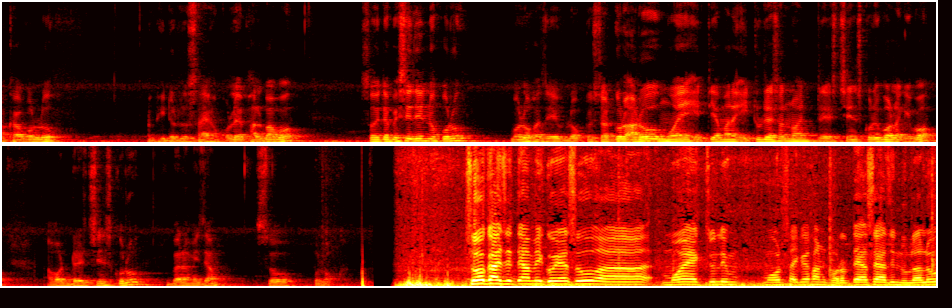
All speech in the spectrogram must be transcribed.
আশা কৰিলোঁ ভিডিঅ'টো চাই সকলোৱে ভাল পাব। চ' এতিয়া বেছি দেৰি নকৰোঁ। বলক আজি ব্লগটো ষ্টাৰ্ট কৰোঁ। আৰু মই এতিয়া মানে এইটো ড্ৰেছত নহয় ড্ৰেছ চেঞ্জ কৰিব লাগিব। আগত ড্ৰেছ চেঞ্জ কৰোঁ এইবাৰ আমি যাম। চ' বলক। চ' গাইজ এতিয়া আমি গৈ আছোঁ মই একচুৱেলি মোৰ চাইকেলখন ঘৰতে আছে আজি নোলালোঁ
